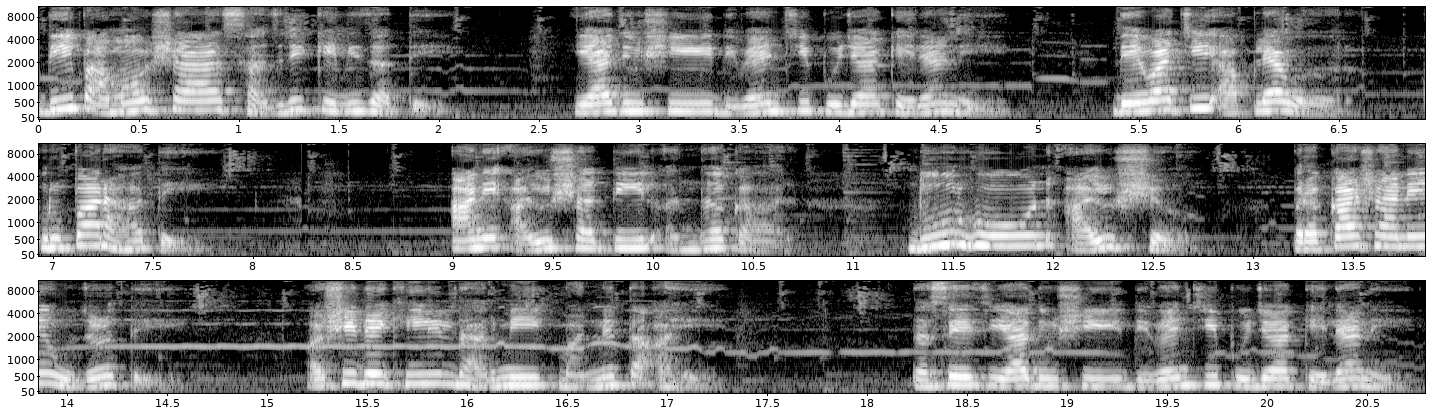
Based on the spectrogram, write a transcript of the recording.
दीप अमावस्या साजरी केली जाते. या दिवशी दिव्यांची पूजा केल्याने देवाची आपल्यावर कृपा राहते आणि आयुष्यातील अंधकार दूर होऊन आयुष्य प्रकाशाने उजळते अशी देखील धार्मिक मान्यता आहे. तसेच या दिवशी दिव्यांची पूजा केल्याने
